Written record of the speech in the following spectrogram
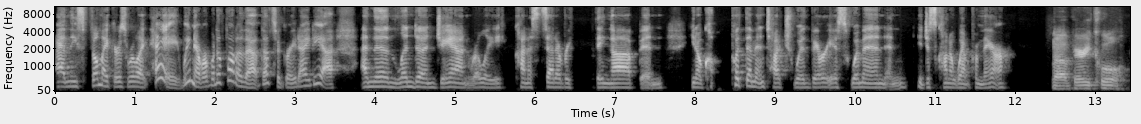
And these filmmakers were like, hey, we never would have thought of that. That's a great idea. And then Linda and Jan really kind of set everything up and, you know, put them in touch with various women. And it just kind of went from there. Uh, very cool.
